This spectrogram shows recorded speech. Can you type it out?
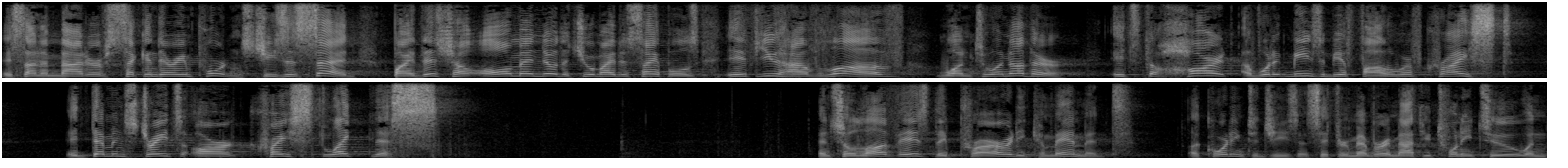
It's not a matter of secondary importance. Jesus said, By this shall all men know that you are my disciples if you have love one to another. It's the heart of what it means to be a follower of Christ. It demonstrates our Christ likeness. And so, love is the priority commandment according to Jesus. If you remember in Matthew 22, when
